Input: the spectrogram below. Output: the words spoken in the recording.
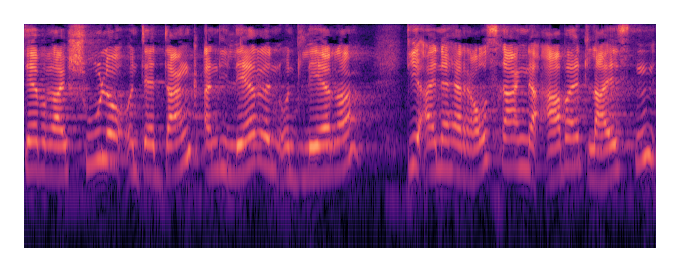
der Bereich Schule und der Dank an die Lehrerinnen und Lehrer, die eine herausragende Arbeit leisten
